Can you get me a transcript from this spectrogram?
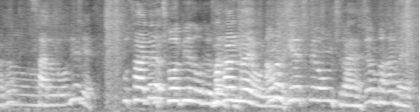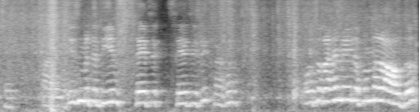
Aha. Sarılı oluyor ya. Bu sade Çorbaya da oluyor zaten. makarnaya oluyor. Ama gerçi ben onun için Evet. almayacağım. Makarna yapacağım. Aynen. İzmir'de bir yemiş sevdik, sevdik. O zaman Rahime ile bunları aldık.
